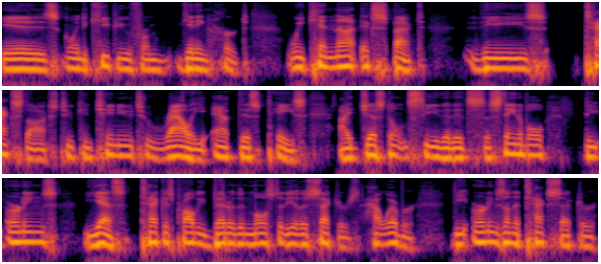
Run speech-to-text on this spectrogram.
is going to keep you from getting hurt. We cannot expect these tech stocks to continue to rally at this pace. I just don't see that it's sustainable. The earnings, yes, tech is probably better than most of the other sectors. However, the earnings on the tech sector,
